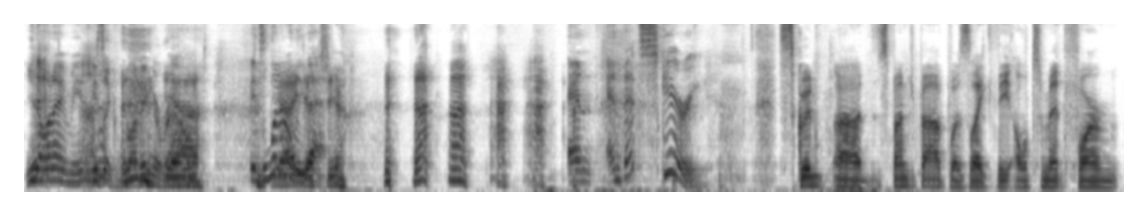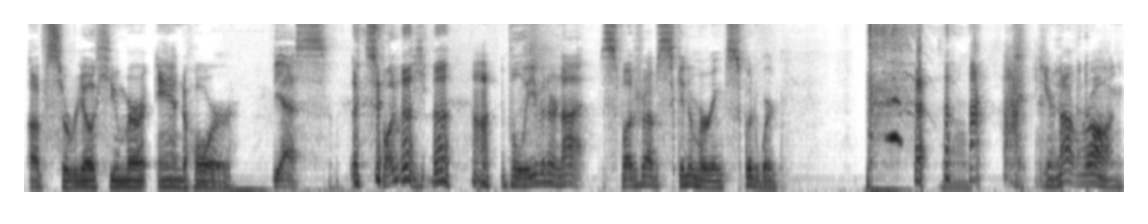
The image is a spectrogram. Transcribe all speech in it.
You know what I mean? He's like running around. It's Yeah, I literally get that you. and and that's scary Squid uh, SpongeBob was like the ultimate form of surreal humor and horror. Yes. Spon- he- believe it or not, SpongeBob Skinamarink Squidward. So, You're not wrong.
